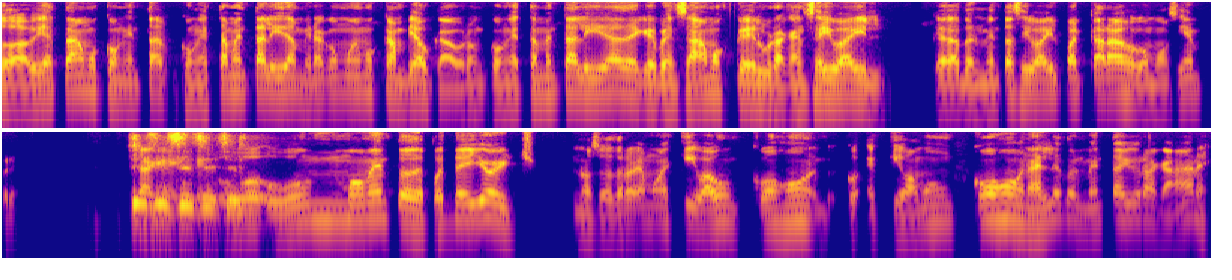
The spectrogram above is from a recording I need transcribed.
todavía estábamos con esta, con esta mentalidad, mira cómo hemos cambiado, cabrón, con esta mentalidad de que pensábamos que el huracán se iba a ir, que la tormenta se iba a ir para el carajo, como siempre. O Sí, sea, sí, que- sí, que sí, sí. Hubo, hubo un momento después de George, nosotros hemos esquivado un cojón, esquivamos un cojonal de tormentas y huracanes.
